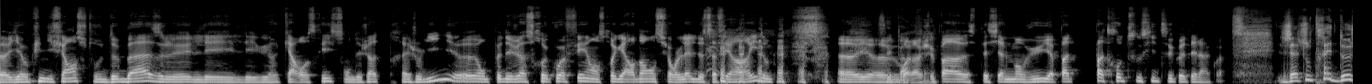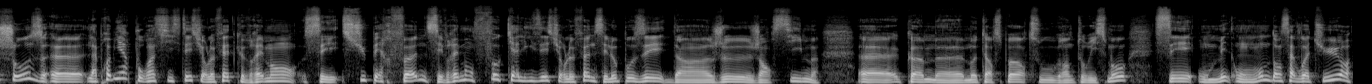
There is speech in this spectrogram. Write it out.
Il euh, n'y a aucune différence, je trouve, de base, les, les, carrosseries sont déjà très jolies. Euh, on peut déjà se recoiffer en se regardant sur l'aile de sa Ferrari. donc euh, voilà, je n'ai pas spécialement vu. Il n'y a pas pas trop de soucis de ce côté-là. quoi. J'ajouterais deux choses. Euh, la première, pour insister sur le fait que vraiment c'est super fun, c'est vraiment focalisé sur le fun. C'est l'opposé d'un jeu genre sim euh, comme euh, Motorsports ou Gran Turismo. C'est on, on monte dans sa voiture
